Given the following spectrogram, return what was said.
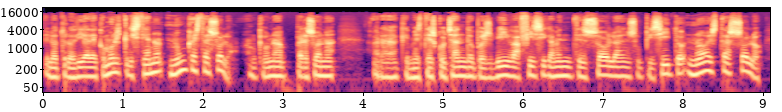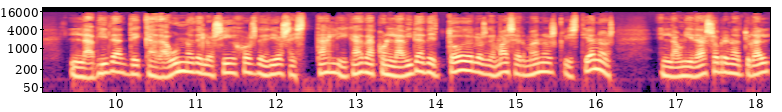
el otro día, de cómo el cristiano nunca está solo, aunque una persona ahora que me esté escuchando, pues viva físicamente sola en su pisito, no está solo. La vida de cada uno de los hijos de Dios está ligada con la vida de todos los demás hermanos cristianos, en la unidad sobrenatural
